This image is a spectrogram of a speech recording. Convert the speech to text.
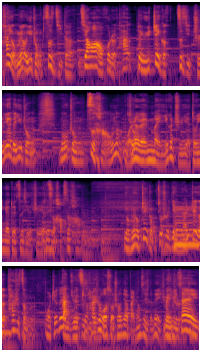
他有没有一种自己的骄傲，或者他对于这个自己职业的一种某种自豪呢？我认为每一个职业都应该对自己的职业自豪。自豪。有没有这种，就是演员这个嗯他是怎么？我觉得感觉自己就还是我所说的要摆正自己的位置。你在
